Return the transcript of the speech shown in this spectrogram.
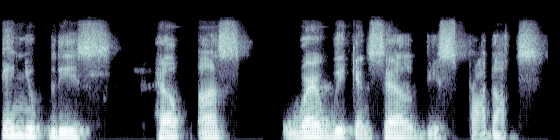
can you please help us where we can sell these products.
